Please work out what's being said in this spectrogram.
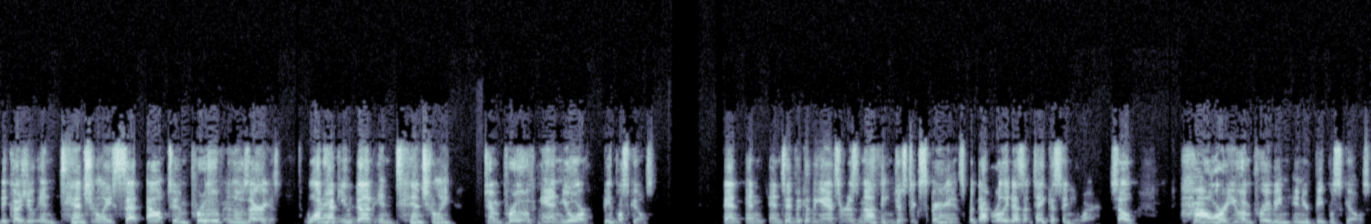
because you intentionally set out to improve in those areas. What have you done intentionally to improve in your people skills? and and and typically the answer is nothing just experience but that really doesn't take us anywhere. So how are you improving in your people skills?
